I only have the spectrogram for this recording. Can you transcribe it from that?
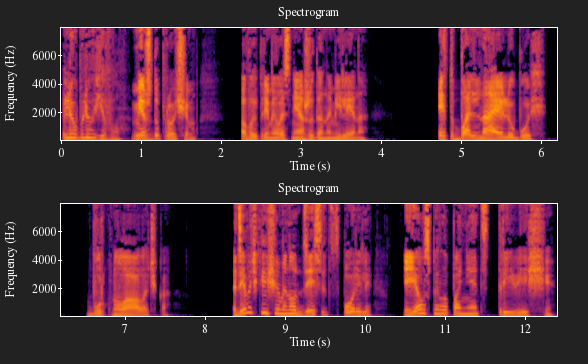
люблю его, между прочим», — выпрямилась неожиданно Милена. «Это больная любовь», — буркнула алочка Девочки еще минут десять спорили, и я успела понять три вещи.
